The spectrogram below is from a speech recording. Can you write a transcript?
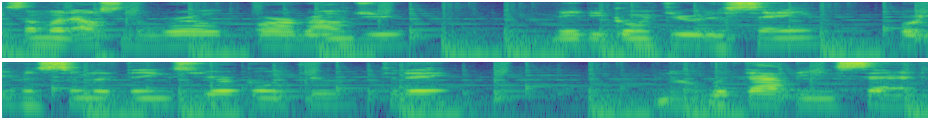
Someone else in the world or around you may be going through the same or even similar things you're going through today. You know, with that being said,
